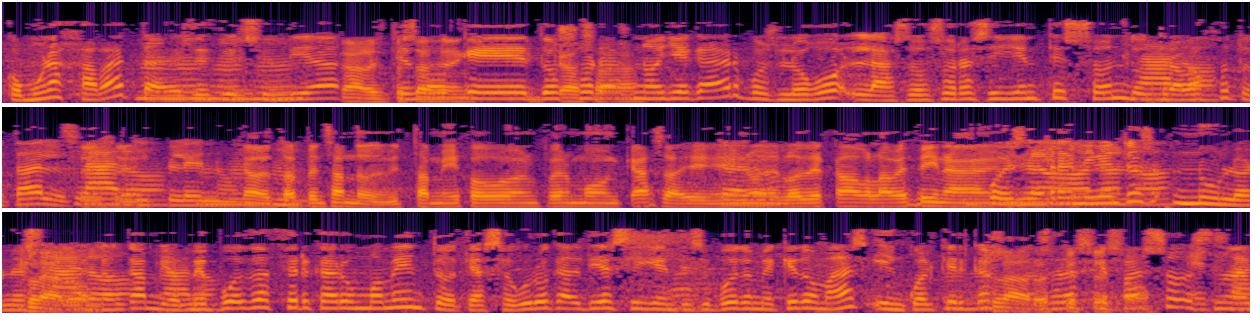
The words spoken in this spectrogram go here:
como una jabata. Es decir, si un día Claro, si tú tengo que en dos casa- horas no llegar, pues luego las dos horas siguientes son de un trabajo total Claro. y pleno. Claro, estás pensando, está mi hijo enfermo en casa y Claro. no lo he dejado con la vecina. Pues y- el rendimiento no, no. es nulo en ese Claro. momento. En cambio, Claro. me puedo acercar un momento, te aseguro que al día siguiente, si puedo, me quedo más y en cualquier caso, Claro, las es que horas es que, paso es una Exacto.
